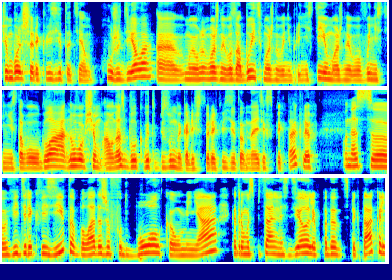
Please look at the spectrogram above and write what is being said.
чем больше реквизита, тем хуже дело. Э, мы уже, можно его забыть, можно его не принести, можно его вынести не из того угла. Ну, в общем, а у нас было какое-то безумное количество реквизита на этих спектаклях. У нас э, в виде реквизита была даже футболка у меня, которую мы специально сделали под этот спектакль.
